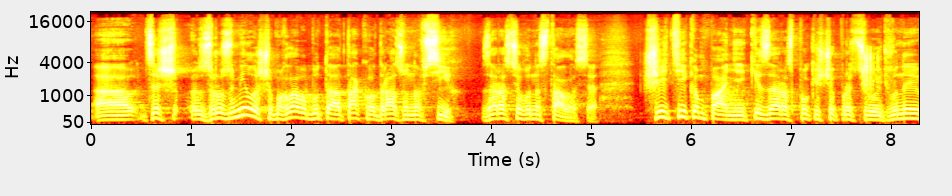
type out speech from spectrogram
А, це ж зрозуміло, що могла би бути атака одразу на всіх. Зараз цього не сталося. Чи ті компанії, які зараз поки що працюють, вони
